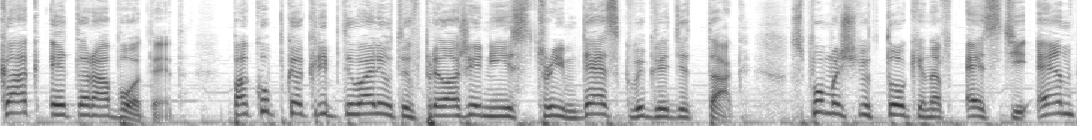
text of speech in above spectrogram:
Как это работает? Покупка криптовалюты в приложении StreamDesk выглядит так. С помощью токенов STN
